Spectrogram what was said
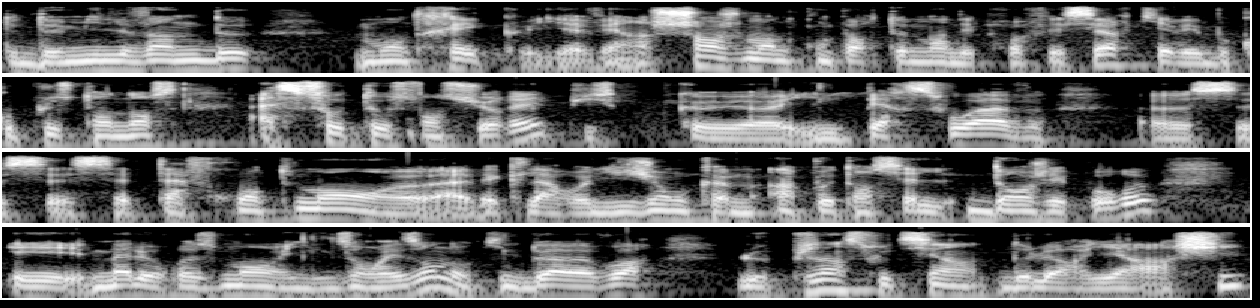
de 2022 montrait qu'il y avait un changement de comportement des professeurs qui avaient beaucoup plus tendance à s'auto-censurer puisqu'ils perçoivent euh, cet affrontement euh, avec la religion comme un potentiel danger pour eux. Et malheureusement, ils ont raison, donc ils doivent avoir le plein soutien de leur hiérarchie.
